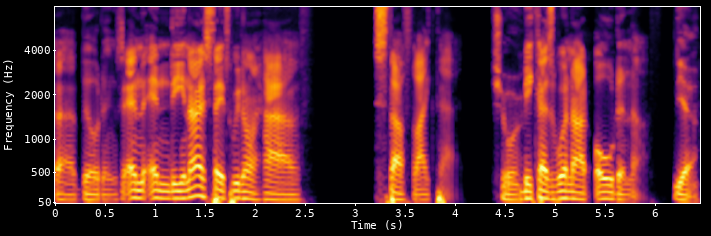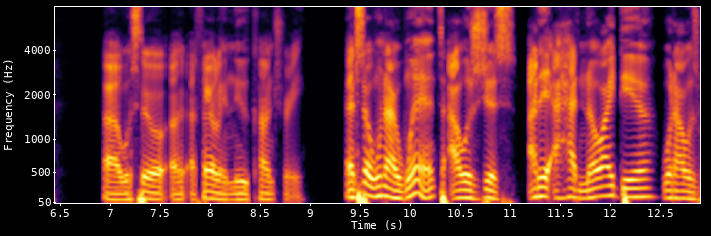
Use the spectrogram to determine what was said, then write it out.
uh, buildings. And in the United States, we don't have stuff like that Sure. because we're not old enough. Yeah. Uh, we're still a, a fairly new country. And so when I went, I was just I did I had no idea what I was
